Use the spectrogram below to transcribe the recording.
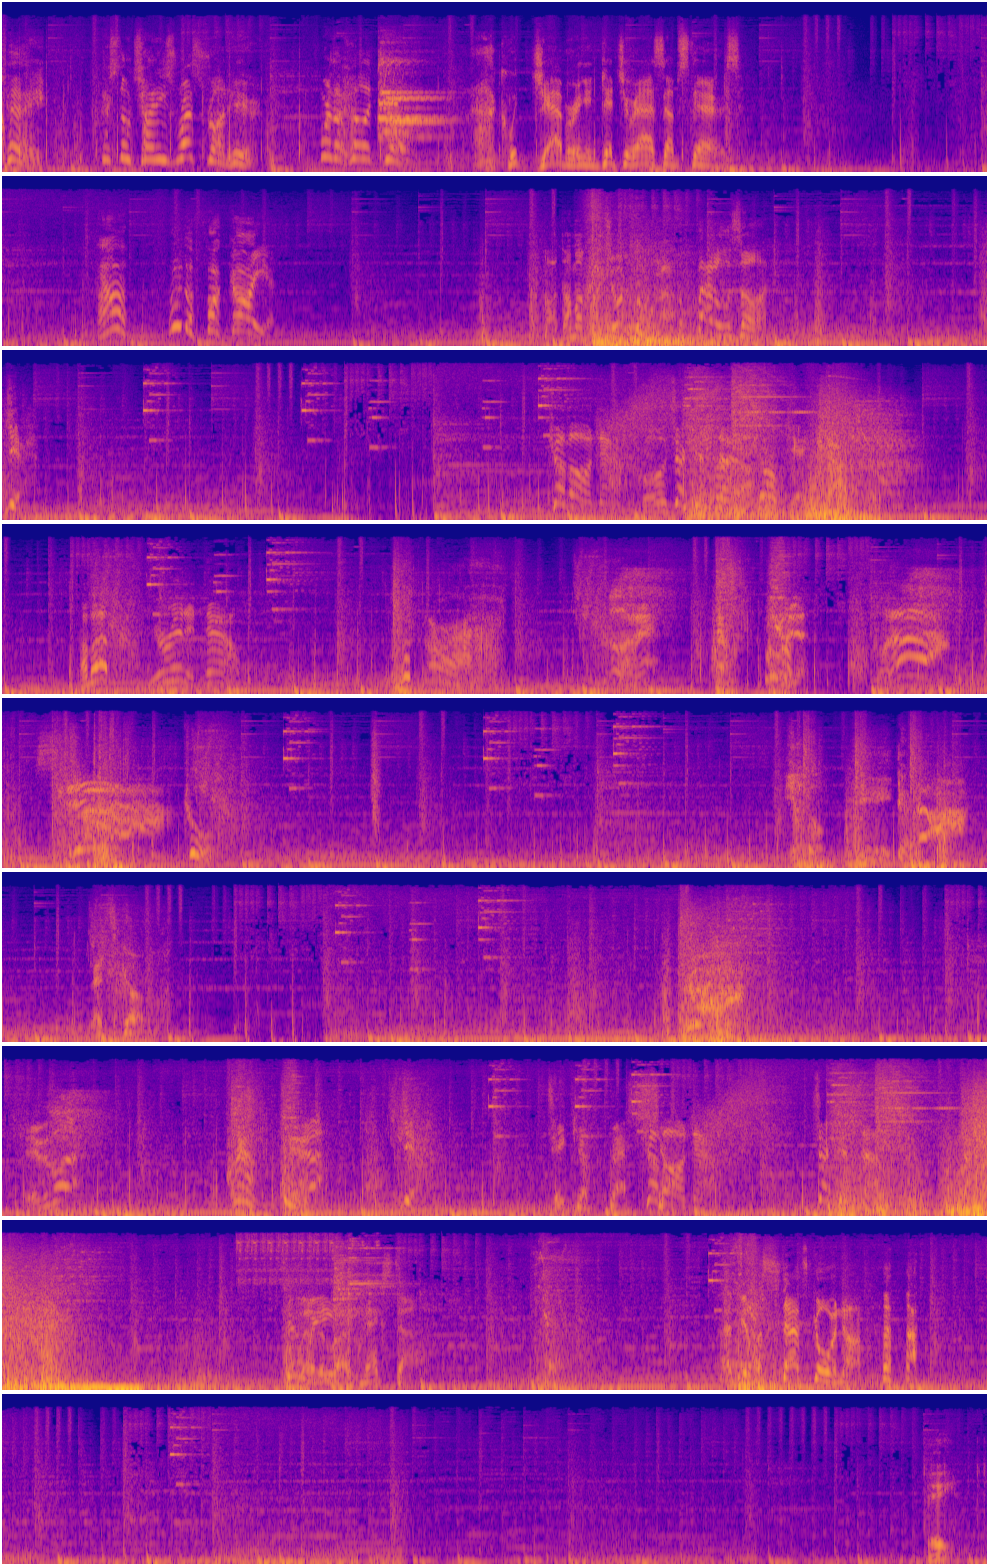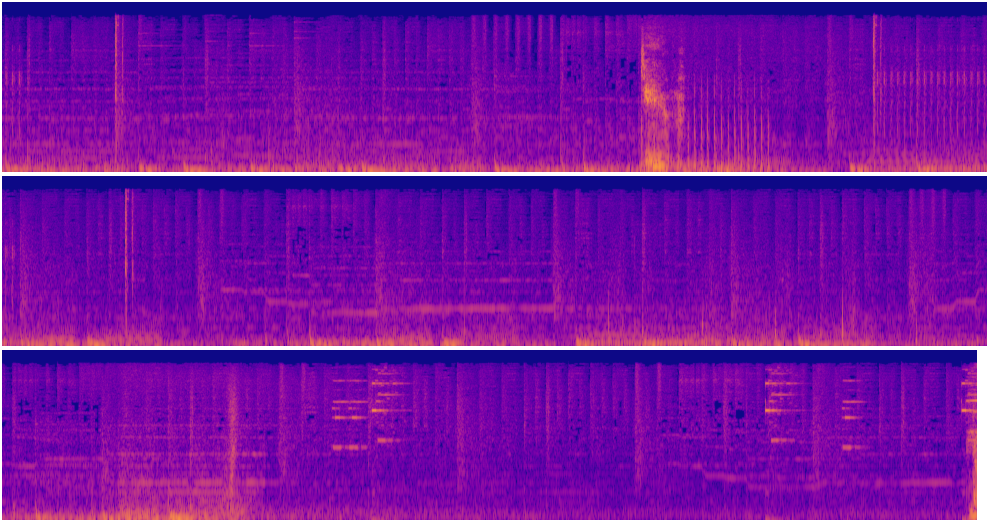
Hey, there's no Chinese restaurant here. Where the hell it go? Ah, quit jabbering and get your ass upstairs. Huh? Who the fuck are you? The battle is on! Yeah! Come on now! Check this out! Okay. I'm up! You're in it now. Better luck next time. I feel the stats going up. Hey. Damn.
